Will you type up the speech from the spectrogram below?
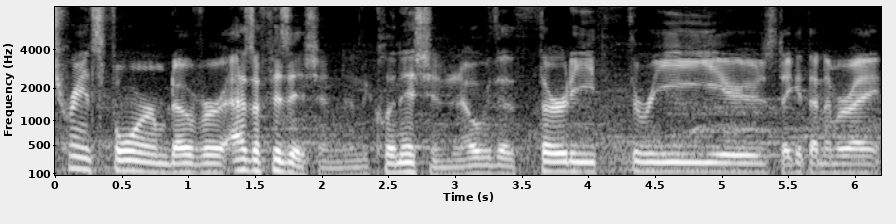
transformed over as a physician and a clinician over the 33 years? Did I get that number right?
